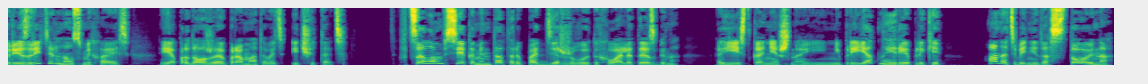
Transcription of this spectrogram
Презрительно усмехаясь, я продолжаю проматывать и читать. В целом все комментаторы поддерживают и хвалят Эсбина. Есть, конечно, и неприятные реплики. «Она тебя недостойна»,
